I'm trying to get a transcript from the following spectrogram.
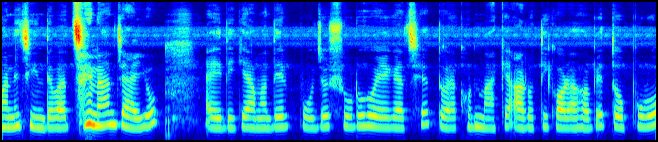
মানে চিনতে পারছে না, যাই হোক। এইদিকে আমাদের পুজো শুরু হয়ে গেছে, তো এখন মাকে আরতি করা হবে। তো পুরো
